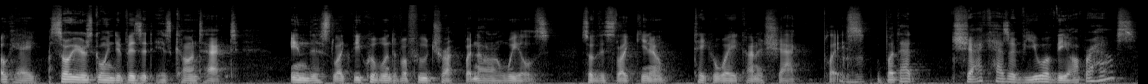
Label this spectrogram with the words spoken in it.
okay, Sawyer's going to visit his contact in this like the equivalent of a food truck, but not on wheels. So this like you know takeaway kind of shack place. Mm-hmm. But that shack has a view of the opera house.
